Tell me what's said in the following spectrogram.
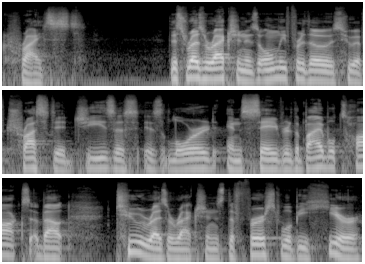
Christ. This resurrection is only for those who have trusted Jesus is Lord and Savior. The Bible talks about two resurrections. The first will be here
